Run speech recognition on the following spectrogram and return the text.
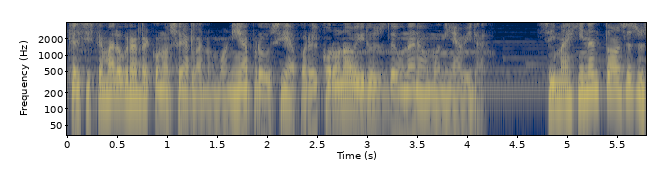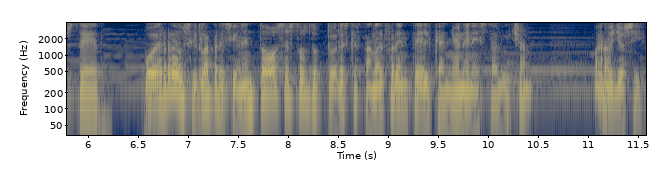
que el sistema logra reconocer la neumonía producida por el coronavirus de una neumonía viral. ¿Se imagina entonces usted poder reducir la presión en todos estos doctores que están al frente del cañón en esta lucha? Bueno, yo sí.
